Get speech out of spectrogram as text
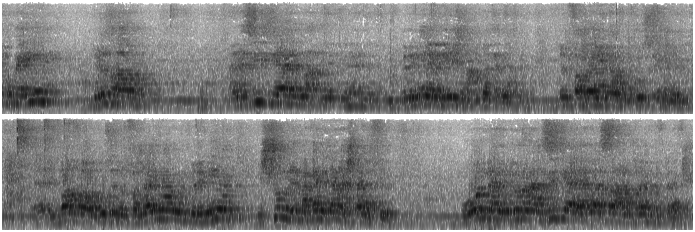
النيوكايين يظهر انستيزيا للبريمير ريجن عامة يعني للفاجينا وجزء من البلبة وجزء من الفاجينا والبريمير الشغل المكان اللي أنا هشتغل فيه. وقلنا البيورو انستيزيا اللي هتأثر على التراين كونتراكشن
